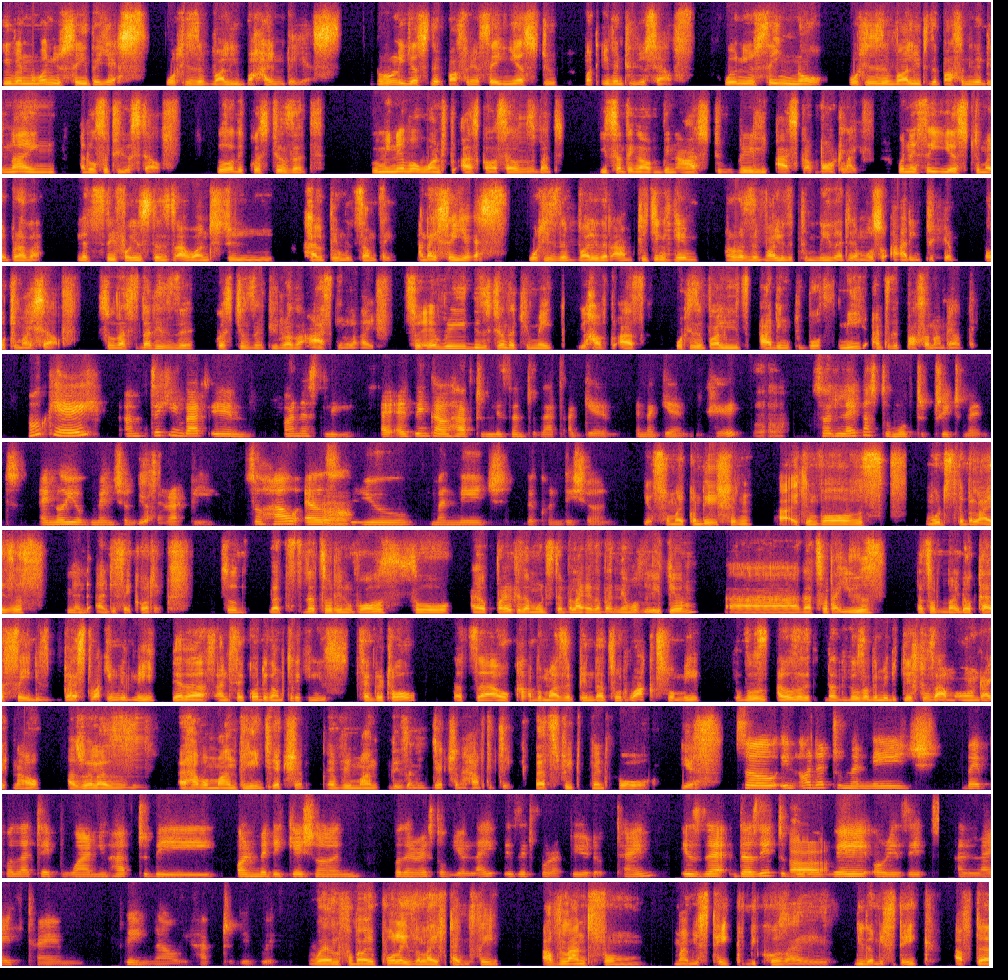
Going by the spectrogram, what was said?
even when you say the yes, what is the value behind the yes? Not only just the person you're saying yes to, but even to yourself. When you're saying no, what is the value to the person you're denying and also to yourself? Those are the questions that we may never want to ask ourselves, but it's something I've been asked to really ask about life. When I say yes to my brother, let's say, for instance, I want to help him with something, and I say yes, what is the value that I'm teaching him, and what's the value to me that I'm also adding to him or to myself? So that's that is the questions that you rather ask in life. So every decision that you make, you have to ask, what is the value it's adding to both me and to the person I'm helping? Okay. I'm taking that in, honestly. I, I think I'll have to listen to that again and again. Okay. Uh-huh. So I'd like us to move to treatment. I know you've mentioned Yes. therapy. So how else Uh-huh. do you manage the condition? Yes, for my condition, uh, it involves mood stabilizers and antipsychotics. So that's that's what it involves. So I operate with a mood stabilizer by the name of lithium. Uh, that's what I use. That's what my doctor said is best working with me. The other antipsychotic I'm taking is Tegretol. That's uh, carbamazepine. That's what works for me. So those those are the, those are the medications I'm on right now, as well as I have a monthly injection. Every month there's an injection I have to take. That's treatment for yes. So in order to manage bipolar type 1, you have to be on medication for the rest of your life. Is it for a period of time? Is that does it go Ah. away or is it a lifetime thing now you have to live with? Well, for bipolar is a lifetime thing. I've learned from my mistake because I did a mistake. After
